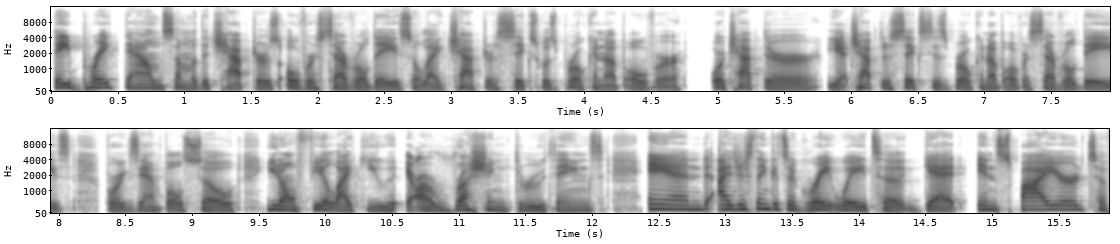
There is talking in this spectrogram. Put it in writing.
they break down some of the chapters over several days. So like chapter 6 was broken up over or chapter yeah chapter 6 is broken up over several days for example. So you don't feel like you are rushing through things. And i just think it's a great way to get inspired to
